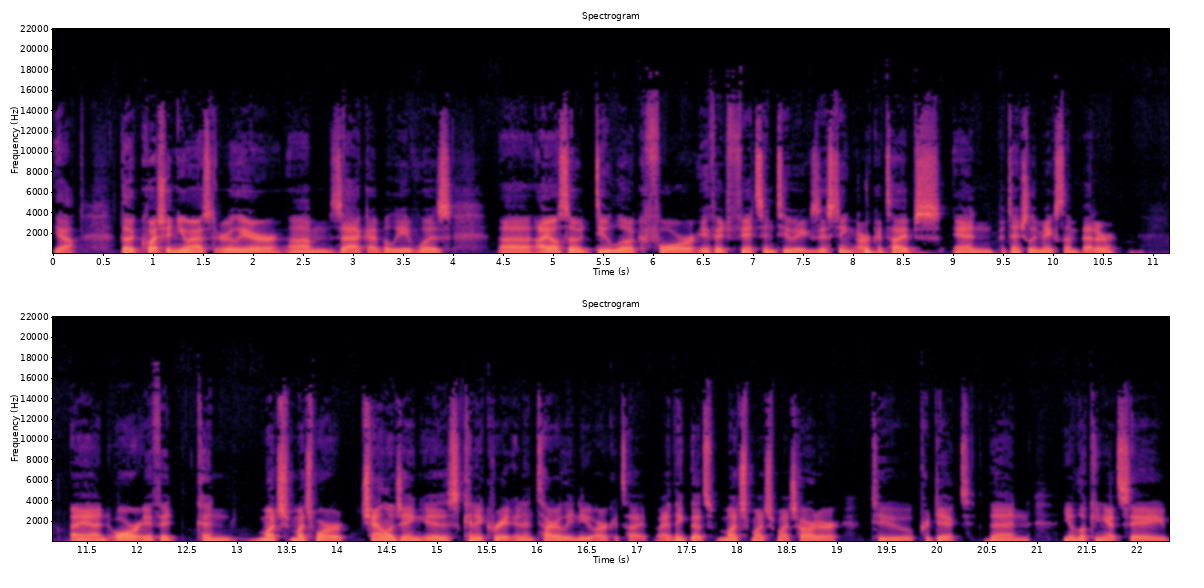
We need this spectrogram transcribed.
Yeah, the question you asked earlier, um, Zach, I believe was. Uh, I also do look for if it fits into existing archetypes and potentially makes them better, and or if it can much much more challenging is can it create an entirely new archetype i think that's much much much harder to predict than you know looking at say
